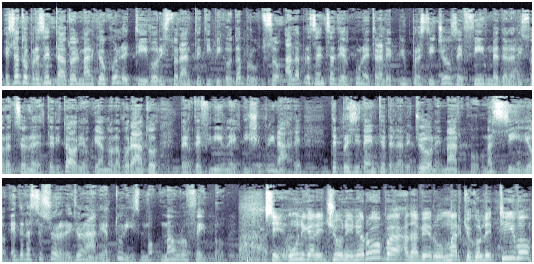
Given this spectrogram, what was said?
È stato presentato il marchio collettivo Ristorante Tipico d'Abruzzo alla presenza di alcune tra le più prestigiose firme della ristorazione del territorio che hanno lavorato per definirne il disciplinare del presidente della regione Marco Marsilio e dell'assessore regionale al turismo Mauro Febbo. Sì, unica regione in Europa ad avere un marchio collettivo,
